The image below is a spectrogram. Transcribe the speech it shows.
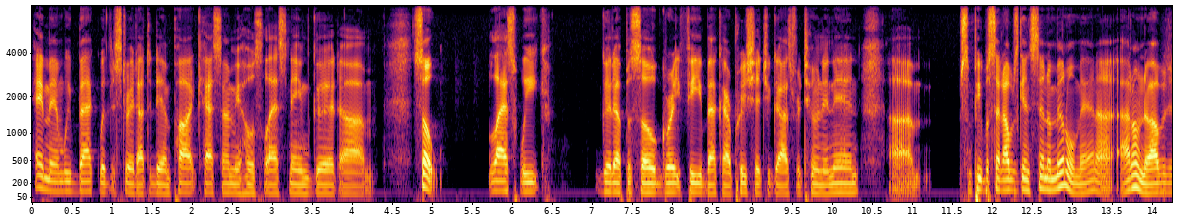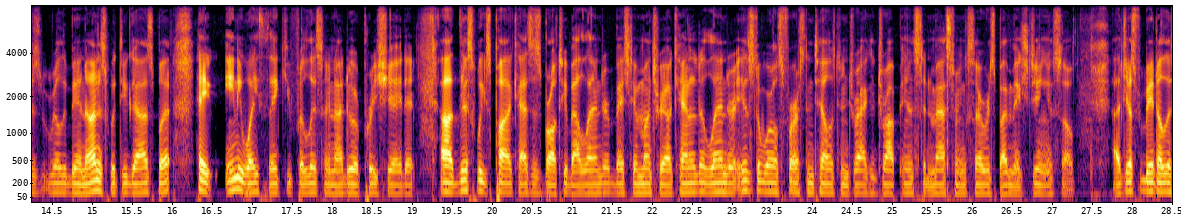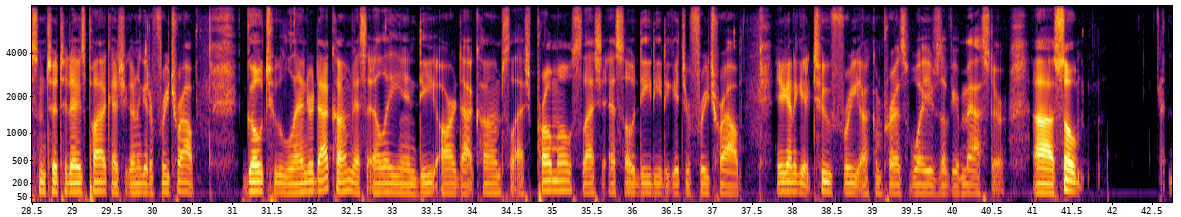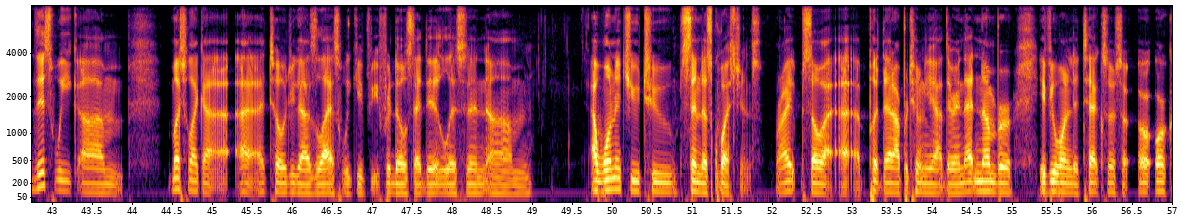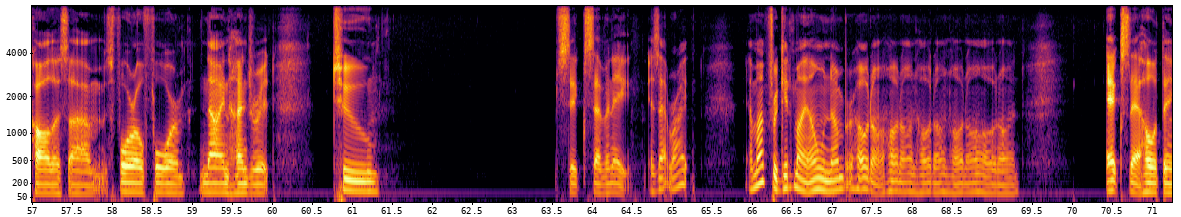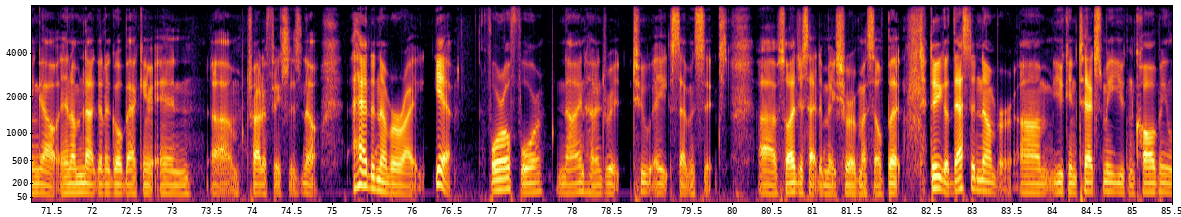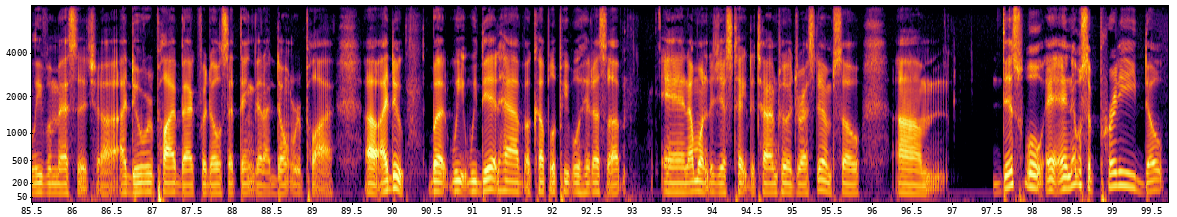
Hey man, we back with the Straight Out the Den podcast. I'm your host, last name Good. Um, so last week, good episode, great feedback. I appreciate you guys for tuning in. Um, some people said I was getting sentimental, man. I, I don't know. I was just really being honest with you guys. But hey, anyway, thank you for listening. I do appreciate it. Uh, this week's podcast is brought to you by LANDR, based in Montreal, Canada. LANDR is the world's first intelligent drag and drop instant mastering service by MixGenius. So uh, just for being to listen to today's podcast, you're going to get a free trial. Go to landr.com. That's L A N D R.com slash promo slash S O D D to get your free trial. You're going to get two free uncompressed waves of your master. Uh, so this week, um, much like I, I, I, told you guys last week, if you, for those that did listen, um, I wanted you to send us questions, right? So I, I, put that opportunity out there. And that number, if you wanted to text us or, or, or call us, um, is 404 900 2678. Is that right? Am I forgetting my own number? Hold on, hold on, hold on, hold on, hold on. X that whole thing out, and I'm not gonna go back and, and um, try to fix this. No, I had the number right. Yeah, 404 900 2876. Uh, so I just had to make sure of myself. But there you go. That's the number. Um, you can text me, you can call me, leave a message. Uh, I do reply back for those that think that I don't reply. Uh, I do. But we, we did have a couple of people hit us up, and I wanted to just take the time to address them. So um, this will, and it was a pretty dope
